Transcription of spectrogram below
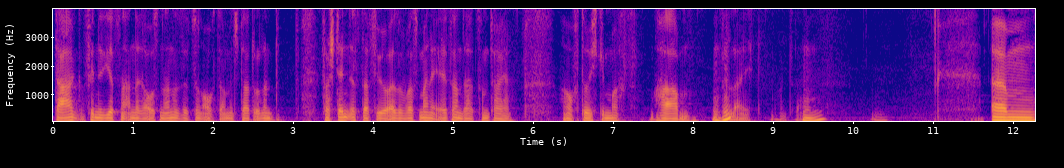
da findet jetzt eine andere Auseinandersetzung auch damit statt oder ein Verständnis dafür, also was meine Eltern da zum Teil auch durchgemacht haben, Mhm. vielleicht. Und, äh, Mhm. Ähm,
